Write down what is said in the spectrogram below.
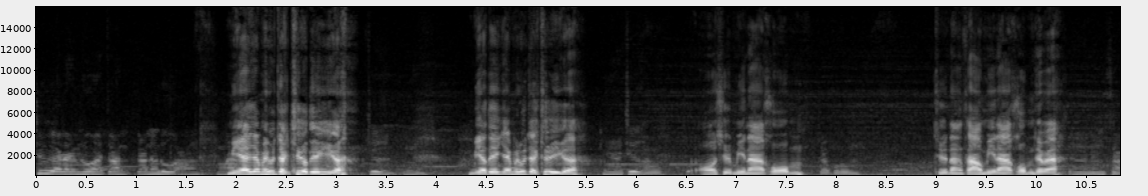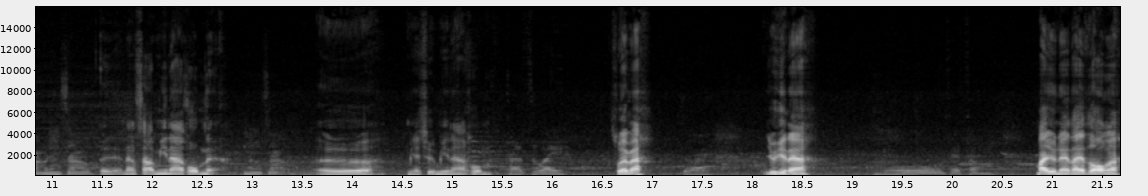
ชื่ออะไรไม่รู้อาจารย์อาจารย์ต้องดูเอาข้างล่างเมียยังไม่รู้จักชื่อตัวเองอีกเหรอชื่อนี่เมียตัวเองยังไม่รู้จักชื่ออีกเหรอเนี่ยชื่อเขาอ๋อชื่อมีนาคมครับผม ชื่อนางสาวมีนาคมใช่ไหมเออนางสาวนางสาวเออนางสาวมีนาคมเนี่ย นางสาวเออเมียชื่อมีนาคมค่ะสวยสวยไหมสวยอยู่ที่ไหนอยู่สายสองบ้านอยู่ไหนสายสองอะ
